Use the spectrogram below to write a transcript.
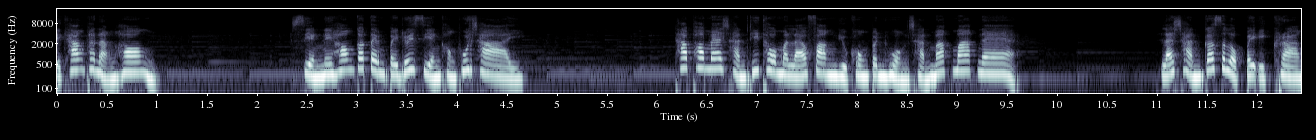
ยๆข้างผนังห้อง เสียงในห้องก็เต็มไปด้วยเสียงของผู้ชาย ถ้าพ่อแม่ฉันที่โทรมาแล้วฟังอยู่คงเป็นห่วงฉันมากๆแน่ และฉันก็สลบไปอีกครั้ง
